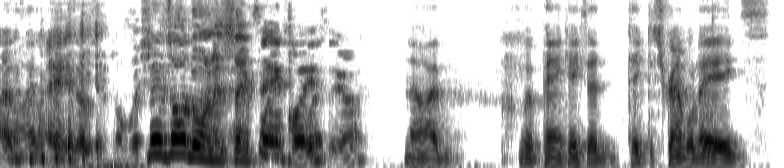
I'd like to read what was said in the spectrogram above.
I hey, those are delicious. But it's all going in the same Same place. place, you know. no, I with pancakes, I'd take the scrambled eggs,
